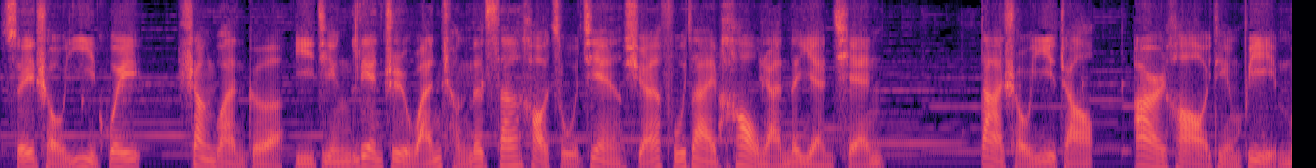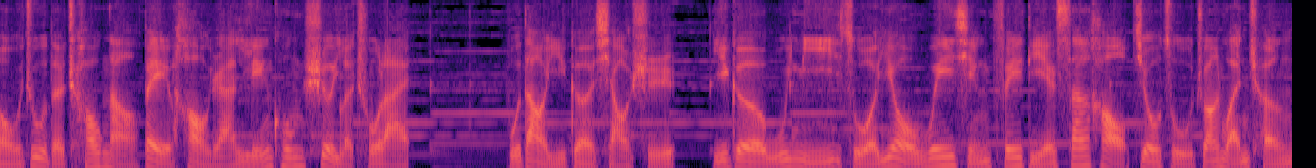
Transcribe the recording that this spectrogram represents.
随手一挥，上万个已经炼制完成的三号组件悬浮在浩然的眼前。大手一招，二号顶壁某柱的超脑被浩然凌空射了出来。不到一个小时，一个五米左右微型飞碟三号就组装完成。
